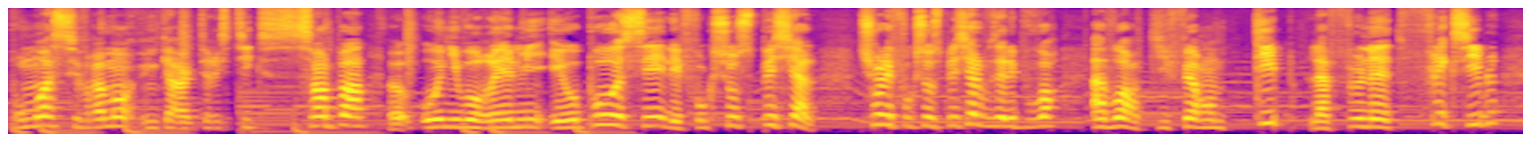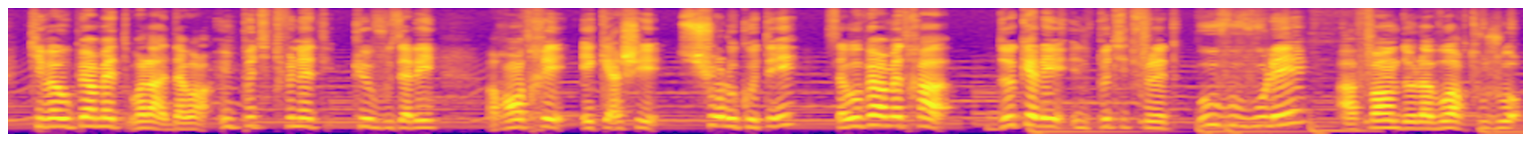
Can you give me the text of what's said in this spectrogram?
pour moi, c'est vraiment une caractéristique sympa euh, au niveau Realme et Oppo, c'est les fonctions spéciales. Sur les fonctions spéciales, vous allez pouvoir avoir différents types, la fenêtre flexible, qui va vous permettre voilà, d'avoir une petite fenêtre que vous allez rentrer et cacher sur le côté. Ça vous permettra de caler une petite fenêtre où vous voulez afin de l'avoir toujours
